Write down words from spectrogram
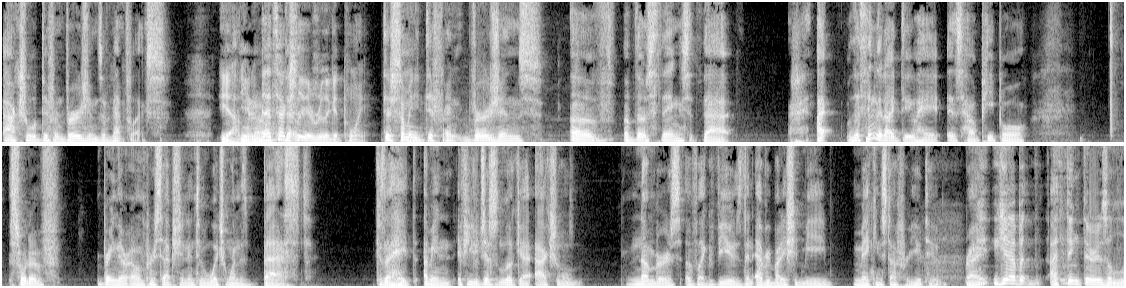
actual different versions of Netflix yeah, you know, that's actually that, a really good point. There's so many different versions of of those things that I the thing that I do hate is how people sort of bring their own perception into which one is best. Because I hate, I mean, if you just look at actual numbers of like views, then everybody should be making stuff for YouTube, right? Yeah, but I think there is a,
